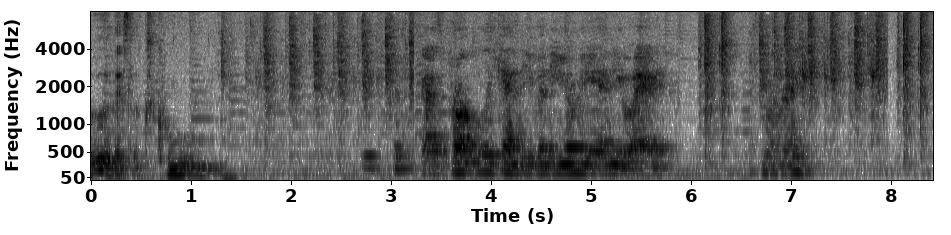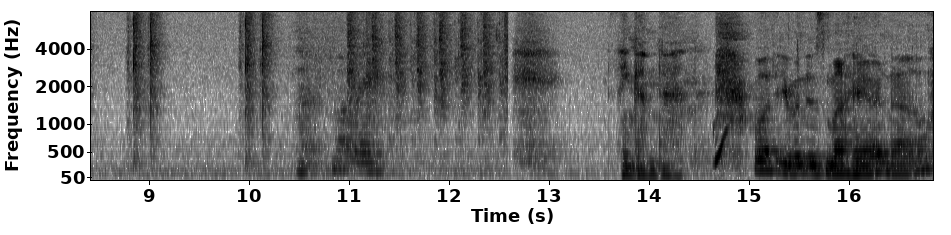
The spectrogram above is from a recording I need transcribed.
Ooh, this looks cool. You guys probably can't even hear me anyway. Come on, rain. Come on, rain. I think I'm done. What even is my hair now?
